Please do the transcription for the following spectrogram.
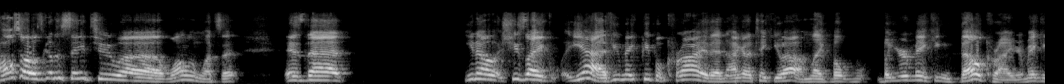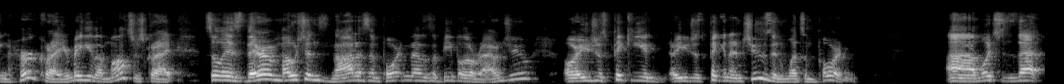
Also, I was gonna say to uh Wallen, what's it, is that you know, she's like, Yeah, if you make people cry, then I gotta take you out. I'm like, but but you're making Bell cry, you're making her cry, you're making the monsters cry. So is their emotions not as important as the people around you? Or are you just picking are you just picking and choosing what's important? Um, which is that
